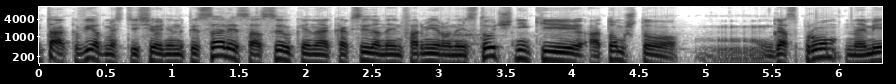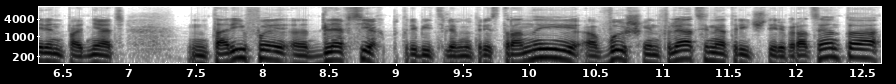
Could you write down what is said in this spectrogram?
итак, ведомости сегодня написали со ссылкой на, как всегда, на информированные источники о том, что «Газпром» намерен поднять тарифы э, для всех потребителей внутри страны выше инфляции на 3-4%.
